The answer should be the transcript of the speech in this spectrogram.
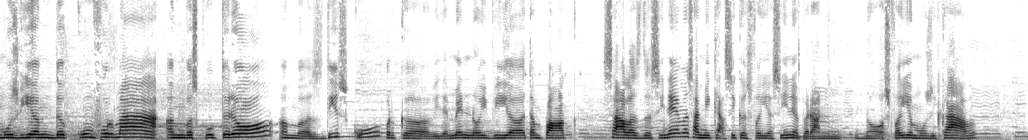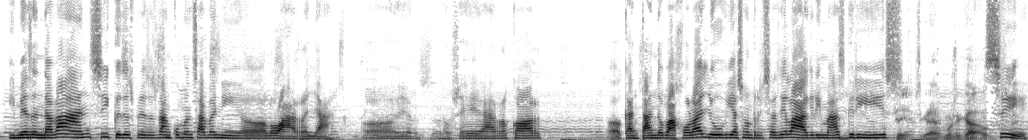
mos havíem de conformar amb el culteró, amb el disco, perquè evidentment no hi havia tampoc sales de cinema, Sant Miquel sí que es feia cine, però no es feia musical, i més endavant sí que després es van començar a venir a l'OAR allà, eh, no sé, a record eh, cantando bajo la lluvia, sonrisas y lágrimas, gris... Sí, els grans musicals. Sí.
